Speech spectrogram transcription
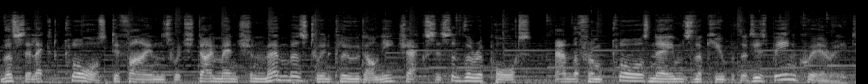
The select clause defines which dimension members to include on each axis of the report, and the from clause names the cube that is being queried.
